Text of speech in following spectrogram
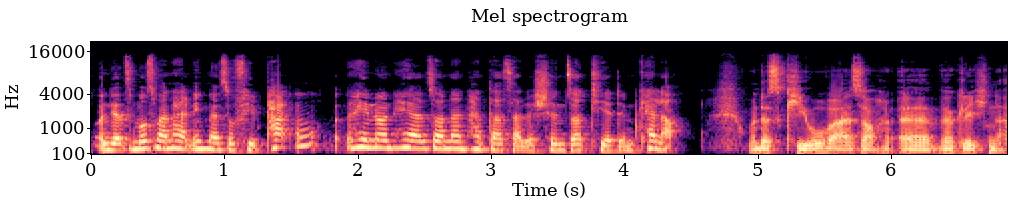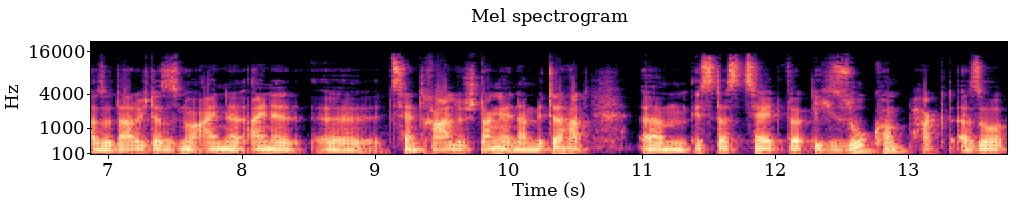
Und jetzt muss man halt nicht mehr so viel packen hin und her, sondern hat das alles schön sortiert im Keller. Und das Kiowa ist auch äh, wirklich, also dadurch, dass es nur eine, eine äh, zentrale Stange in der Mitte hat, ähm, ist das Zelt wirklich so kompakt. Also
